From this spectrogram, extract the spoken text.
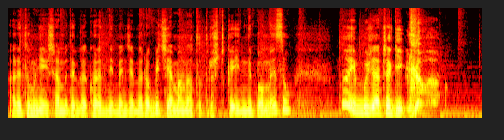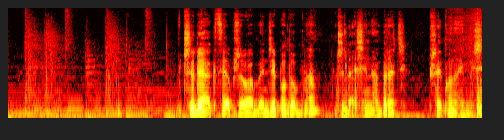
ale to mniejsza, my tego akurat nie będziemy robić, ja mam na to troszeczkę inny pomysł. No i buziaczek i... Czy reakcja Przema będzie podobna? Czy da się nabrać? Przekonajmy się.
